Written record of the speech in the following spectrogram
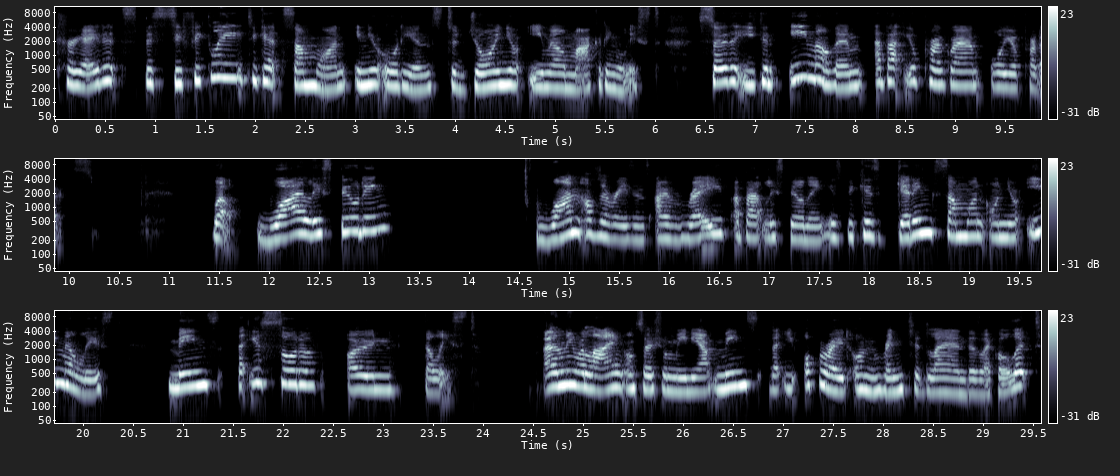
created specifically to get someone in your audience to join your email marketing list so that you can email them about your program or your products. Well, why list building? One of the reasons I rave about list building is because getting someone on your email list means that you sort of own the list only relying on social media means that you operate on rented land, as I call it.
